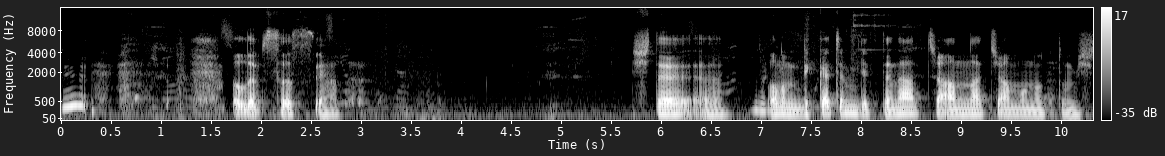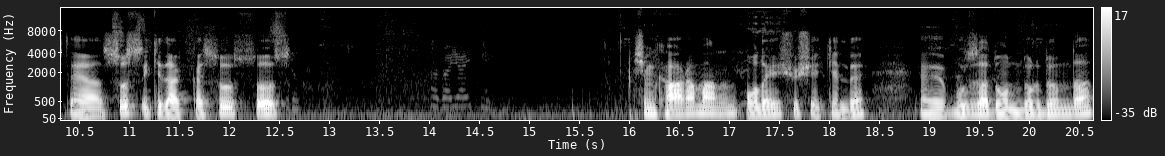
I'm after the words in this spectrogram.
Oğlum sus ya. İşte e, oğlum dikkatim gitti. Ne yapacağım anlatacağımı unuttum işte ya. Sus iki dakika sus sus. Şimdi kahramanın olayı şu şekilde. E, buzla dondurduğunda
